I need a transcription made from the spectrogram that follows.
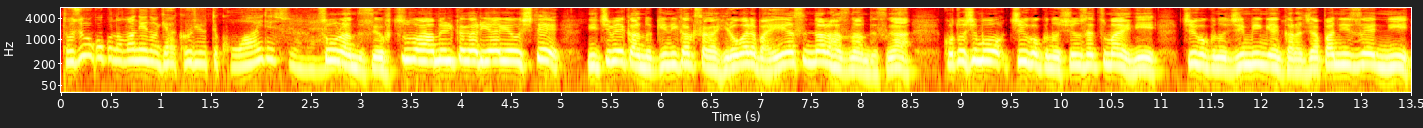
途上国のマネーの逆流って怖いですよね。そうなんですよ。普通はアメリカが利上げをして、日米間の金利格差が広がれば円安になるはずなんですが、今年も中国の春節前に、中国の人民元からジャパニーズ円に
